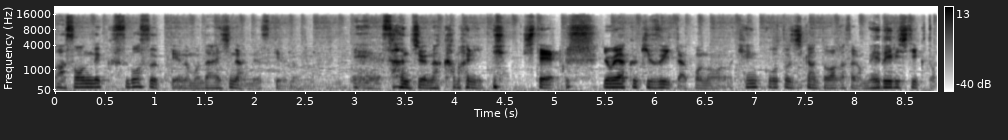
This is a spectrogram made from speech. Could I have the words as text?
あ遊んで過ごすっていうのも大事なんですけれどもえー、30半ばにしてようやく気づいたこの健康と時間と若さが目減りしていくと。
